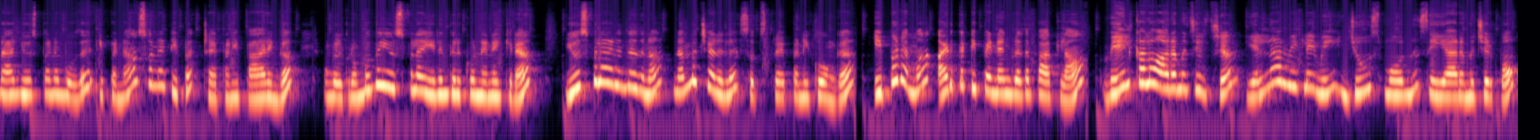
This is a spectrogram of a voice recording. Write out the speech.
பேக் யூஸ் பண்ணும்போது இப்போ நான் சொன்ன டிப்பை ட்ரை பண்ணி பாருங்கள் உங்களுக்கு ரொம்பவே யூஸ்ஃபுல்லாக இருந்திருக்கும்னு நினைக்கிறேன். யூஸ்ஃபுல்லாக இருந்ததுன்னா நம்ம சேனலை சப்ஸ்கிரைப் பண்ணிக்கோங்க. இப்போ நம்ம அடுத்த டிப் என்னங்கிறத பார்க்கலாம். வெயில் காலம் ஆரம்பிச்சிருச்சு. எல்லார் வீட்லேயுமே ஜூஸ் மோர்னு செய்ய ஆரம்பிச்சிருப்போம்.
